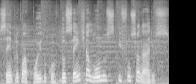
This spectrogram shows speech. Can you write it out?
sempre com apoio do corpo docente, alunos e funcionários.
